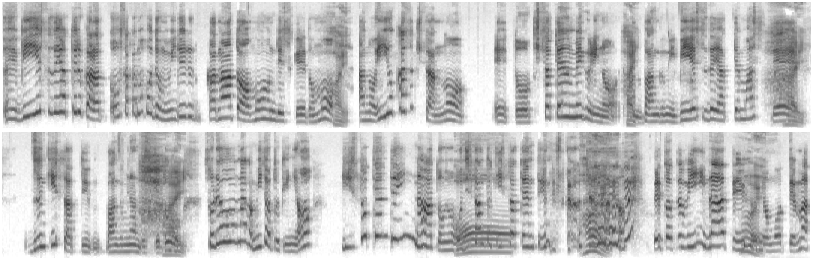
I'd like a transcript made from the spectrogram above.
えー BS でやってるから大阪の方でも見れるかなとは思うんですけれどあも、はいあの飯尾和樹さんの、えっと喫茶店巡りの,、はい。あの番組 BS でやってまして、はい。ズン喫茶っていう番組なんですけど、はい。それをなんか見たときに、あ喫茶店っていいなと、おじさんと喫茶店っていうんですか、はい とてもいいなっていうふうに思って、まあ、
